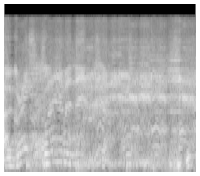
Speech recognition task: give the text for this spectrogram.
A great slam and then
